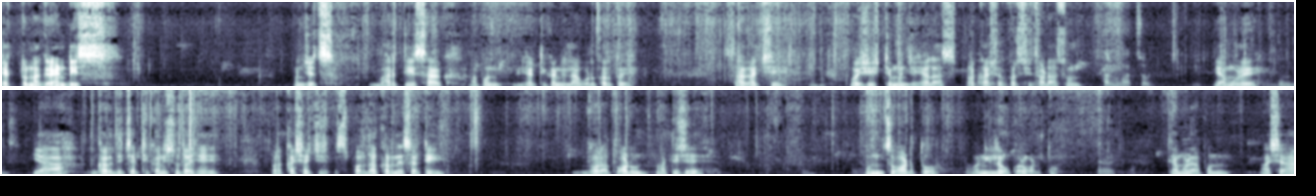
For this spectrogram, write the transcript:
टेक्टोना ग्रँडिस म्हणजेच भारतीय साग आपण या ठिकाणी लागवड करतोय. सागाचे वैशिष्ट्य म्हणजे याला प्रकाशकर्षी झाड असून यामुळे या गर्दीच्या ठिकाणी सुद्धा हे प्रकाशाची स्पर्धा करण्यासाठी जोरात वाढून अतिशय उंच वाढतो आणि लवकर वाढतो. त्यामुळे आपण अशा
